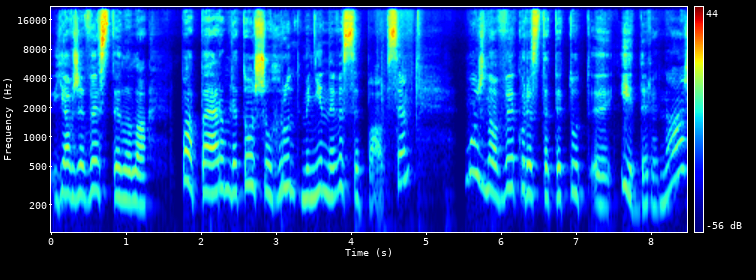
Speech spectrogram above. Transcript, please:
я вже вистелила папером, для того, щоб ґрунт мені не висипався. Можна використати тут е, і дренаж.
